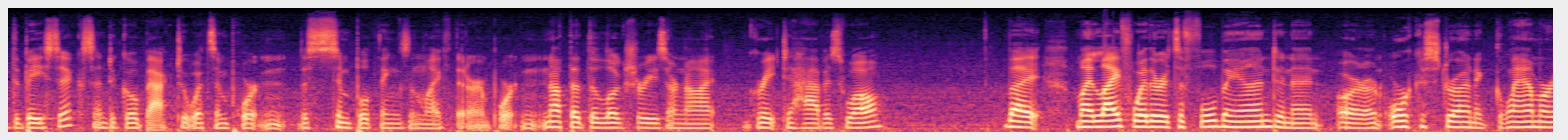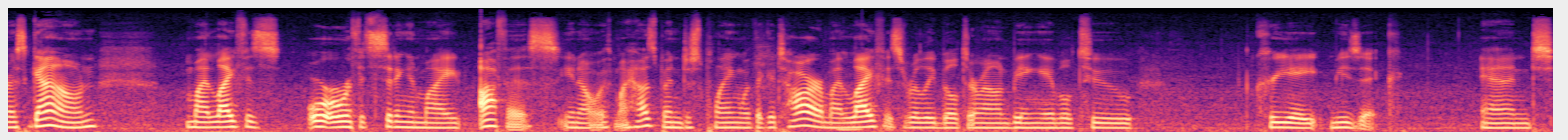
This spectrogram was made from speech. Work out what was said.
the basics and to go back to what's important, the simple things in life that are important. Not that the luxuries are not great to have as well. But my life, whether it's a full band and an or an orchestra and a glamorous gown, my life is or, or if it's sitting in my office, you know, with my husband just playing with a guitar, my life is really built around being able to create music. And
